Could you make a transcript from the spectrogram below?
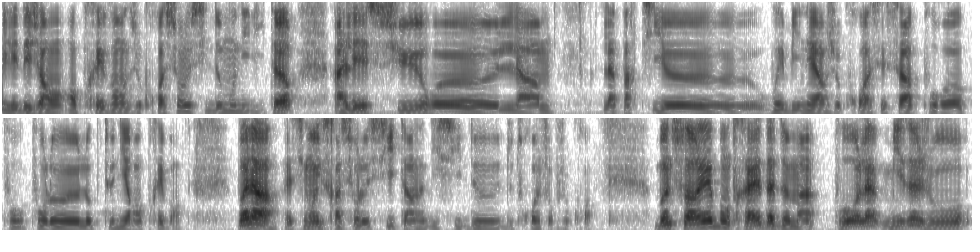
il est déjà en, en pré-vente, je crois, sur le site de mon éditeur. Allez sur la la partie euh, webinaire, je crois, c'est ça, pour, euh, pour, l'obtenir en pré-vente. Voilà, sinon il sera sur le site hein, d'ici 2-3 jours, je crois. Bonne soirée, bon trade, à demain pour la mise à jour.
